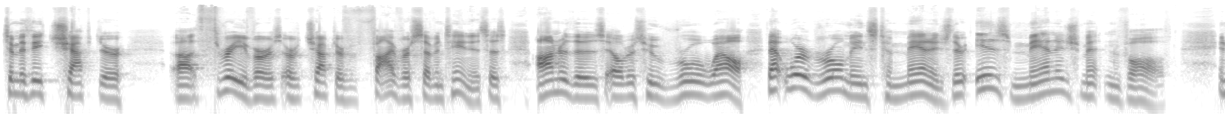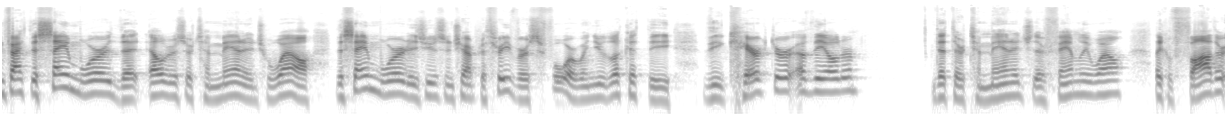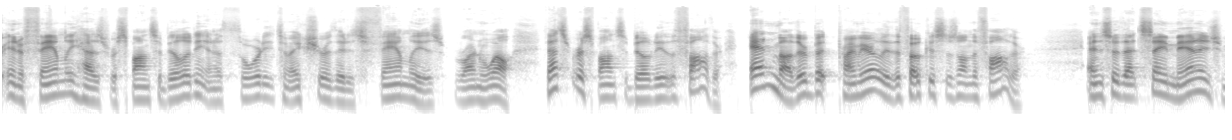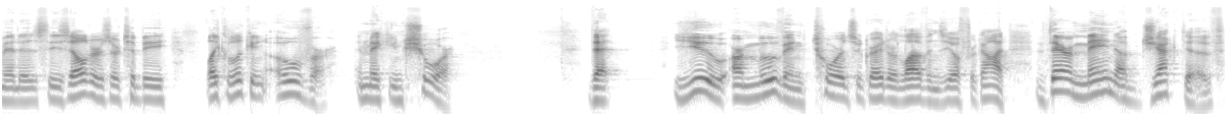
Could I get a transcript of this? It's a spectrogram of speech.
Timothy chapter uh, 3, verse, or chapter 5, verse 17. It says, Honor those elders who rule well. That word rule means to manage. There is management involved. In fact, the same word that elders are to manage well, the same word is used in chapter 3, verse 4, when you look at the, the character of the elder, that they're to manage their family well. Like a father in a family has responsibility and authority to make sure that his family is run well. That's a responsibility of the father and mother, but primarily the focus is on the father. And so that same management is these elders are to be like looking over and making sure that you are moving towards a greater love and zeal for God. Their main objective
